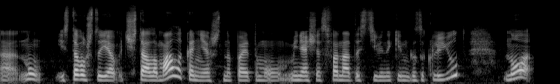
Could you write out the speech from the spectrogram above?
А, ну, из того, что я читала мало, конечно, поэтому меня сейчас фанаты Стивена Кинга заклюют, но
